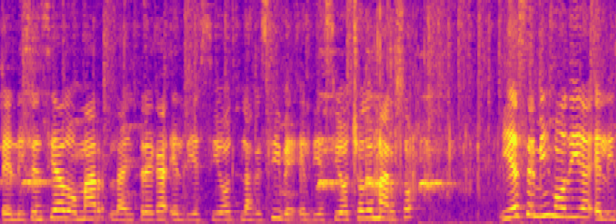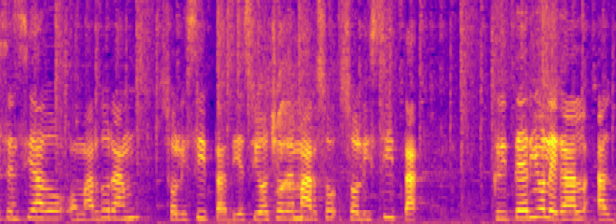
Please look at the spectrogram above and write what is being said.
el licenciado Omar la entrega el 18, la recibe el 18 de marzo. Y ese mismo día el licenciado Omar Durán solicita, 18 de marzo, solicita criterio legal al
